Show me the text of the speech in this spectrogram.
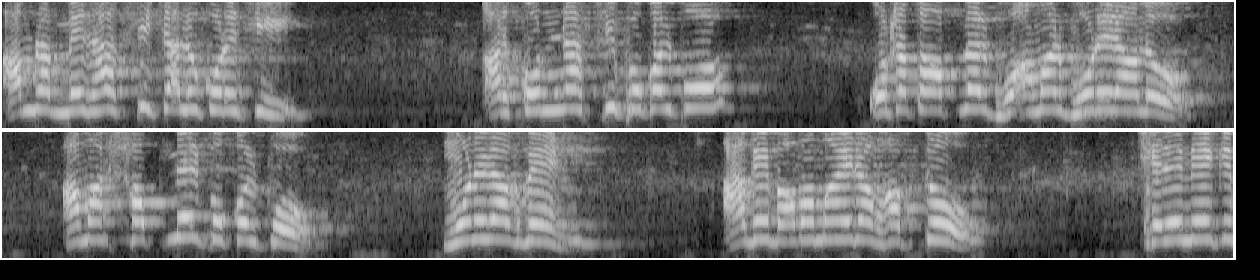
আমরা মেধাশ্রী চালু করেছি। আর কন্যাশ্রী প্রকল্প, ওটা তো আপনার আমার ভোরের আলো, আমার স্বপ্নের প্রকল্প। মনে রাখবেন, আগে বাবা মায়েরা ভাবতো, ছেলে মেয়েকে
